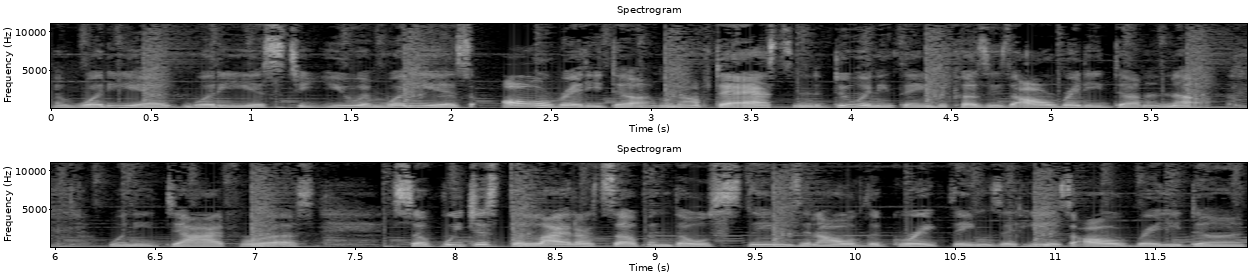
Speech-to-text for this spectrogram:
and what he has, what he is to you and what he has already done. We don't have to ask him to do anything because he's already done enough when he died for us. So if we just delight ourselves in those things and all of the great things that he has already done,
